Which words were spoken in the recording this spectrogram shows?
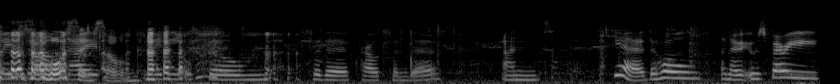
made a It's an awesome I song. made a little film for the crowdfunder, and yeah, the whole I know it was very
